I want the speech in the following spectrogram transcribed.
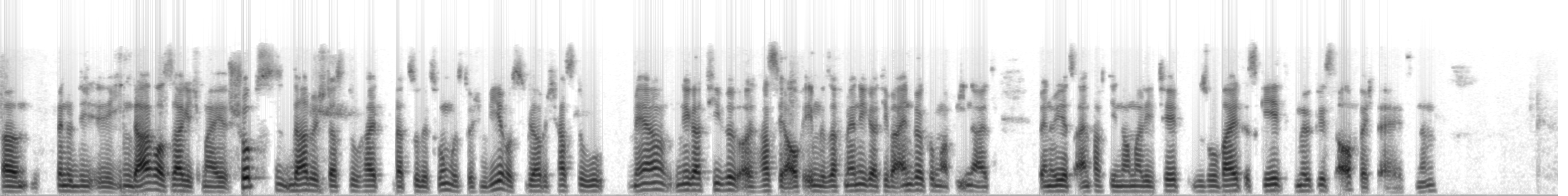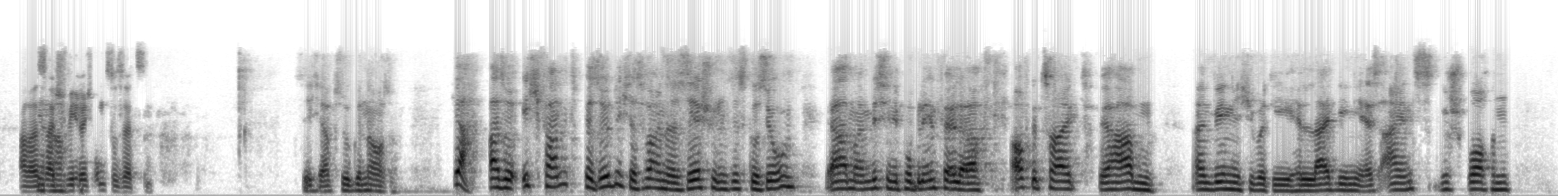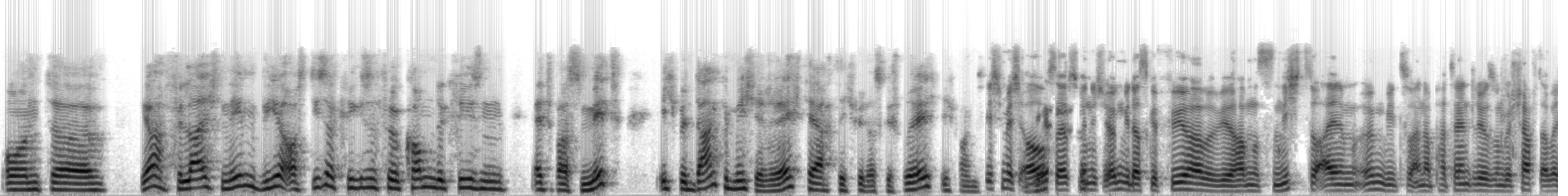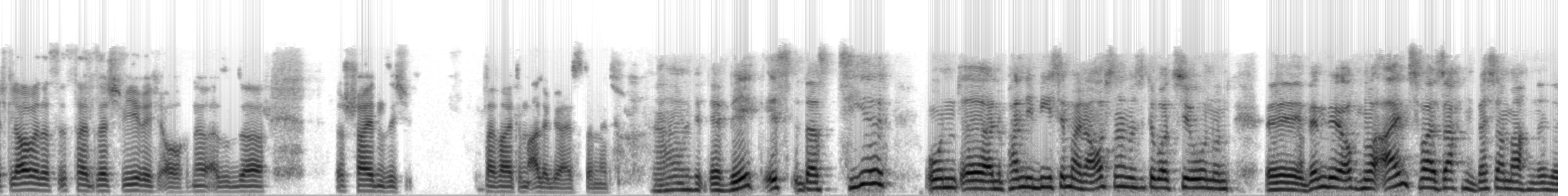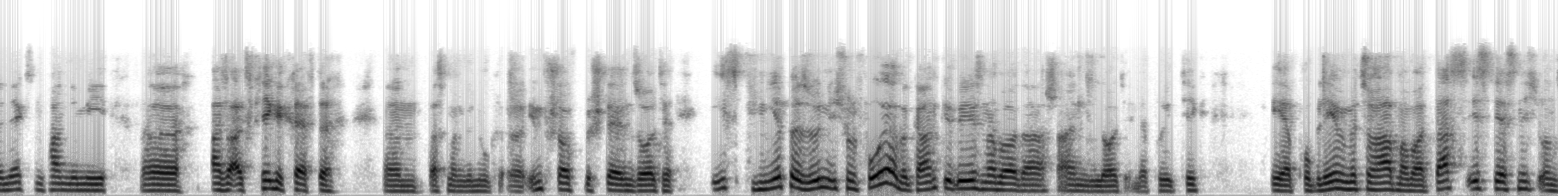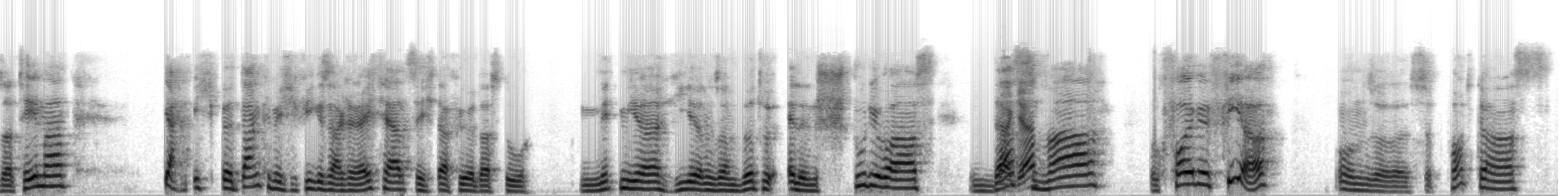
Ähm, wenn du die, ihn daraus, sage ich mal, schubst, dadurch, dass du halt dazu gezwungen bist durch ein Virus, glaube ich, hast du mehr negative, hast ja auch eben gesagt, mehr negative Einwirkungen auf ihn, als wenn du jetzt einfach die Normalität, soweit es geht, möglichst aufrechterhältst. Ne? Aber es ist halt Ja. schwierig umzusetzen. Sehe ich absolut genauso. Ja, also ich fand persönlich, das war eine sehr schöne Diskussion. Wir haben ein bisschen die Problemfelder aufgezeigt. Wir haben ein wenig über die Leitlinie S1 gesprochen. Und äh, ja, vielleicht nehmen wir aus dieser Krise für kommende Krisen etwas mit. Ich bedanke mich recht herzlich für das Gespräch. Ich fand Ich mich auch, selbst wenn ich irgendwie das Gefühl habe, wir haben es nicht zu einem, irgendwie zu einer Patentlösung geschafft, aber ich glaube, das ist halt sehr schwierig auch, ne? Also da, da scheiden sich bei weitem alle Geister mit. Ja, der Weg ist das Ziel und äh, eine Pandemie ist immer eine Ausnahmesituation und äh, wenn wir auch nur ein, zwei Sachen besser machen in der nächsten Pandemie, äh, also als Pflegekräfte, ähm, dass man genug äh, Impfstoff bestellen sollte, ist mir persönlich schon vorher bekannt gewesen, aber da scheinen die Leute in der Politik eher Probleme mit zu haben, aber das ist jetzt nicht unser Thema. Ja, ich bedanke mich, wie gesagt, recht herzlich dafür, dass du mit mir hier in unserem virtuellen Studio warst. Das gern. war Folge 4 unseres Podcasts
